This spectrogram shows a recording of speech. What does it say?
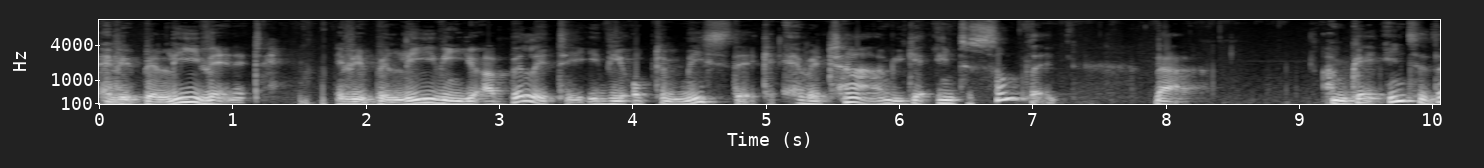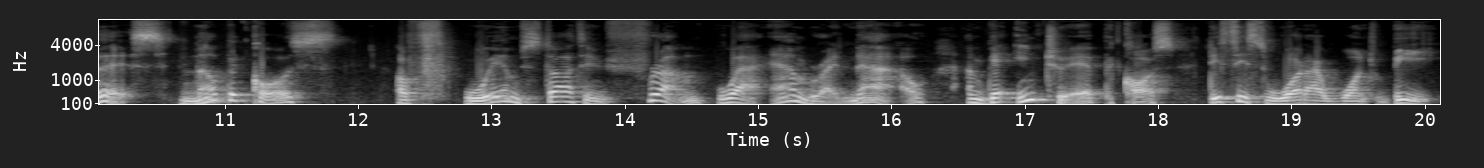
If you believe in it, if you believe in your ability, if you're optimistic every time you get into something, that I'm getting into this not because of where I'm starting from, where I am right now. I'm getting into it because this is what I want to be.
